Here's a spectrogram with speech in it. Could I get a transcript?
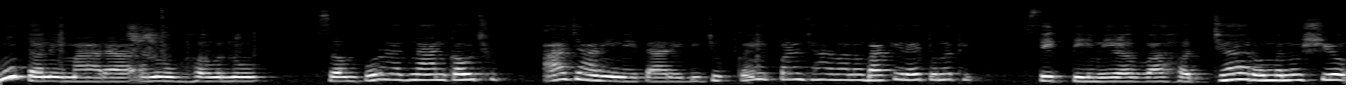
હું તને મારા અનુભવનું સંપૂર્ણ જ્ઞાન કહું છું. આ જાણીને તારે બીજું કંઈ પણ જાણવાનું બાકી રહેતું નથી. સિદ્ધિ મેળવવા હજારો મનુષ્યો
